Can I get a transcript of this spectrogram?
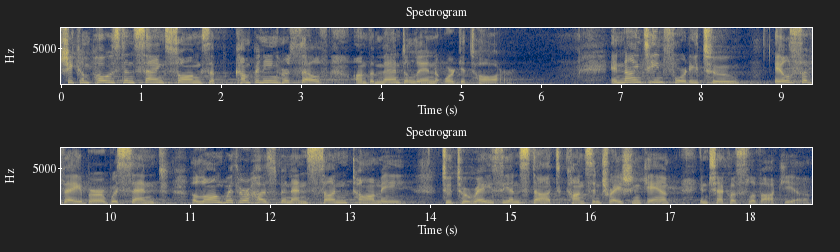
She composed and sang songs accompanying herself on the mandolin or guitar. In 1942, Ilse Weber was sent, along with her husband and son Tommy, to Theresienstadt concentration camp in Czechoslovakia.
